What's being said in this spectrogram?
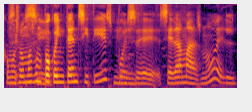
como Sí, somos sí. un poco intensities, pues Mm. eh, se da más, ¿no? El,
